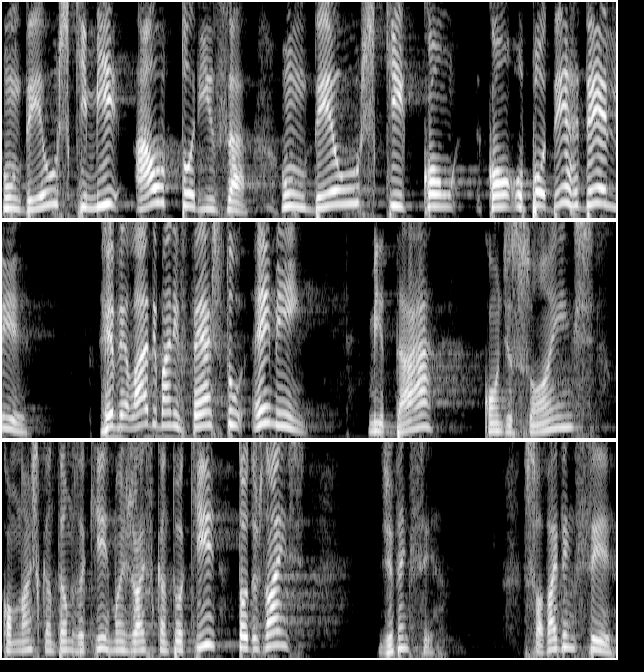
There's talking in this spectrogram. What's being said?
Um Deus que me autoriza, um Deus que, com, com o poder dele, revelado e manifesto em mim, me dá condições, como nós cantamos aqui, irmã Joyce cantou aqui, todos nós, de vencer. Só vai vencer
